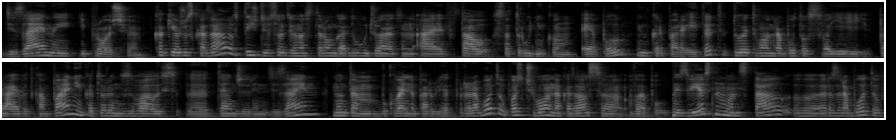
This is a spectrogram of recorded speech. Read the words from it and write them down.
дизайны и прочее. Как я уже сказала, в 1992 году Джонатан Айв стал сотрудником Apple Incorporated. До этого он работал в своей private компании, которая называлась uh, Tangerine Design. Ну, он там буквально пару лет проработал, после чего он оказался в Apple. Известным он стал, uh, разработав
